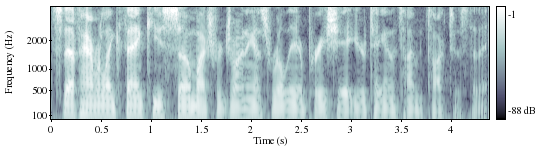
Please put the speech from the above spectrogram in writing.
Stef Hamerlinck, thank you so much for joining us. Really appreciate your taking the time to talk to us today.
